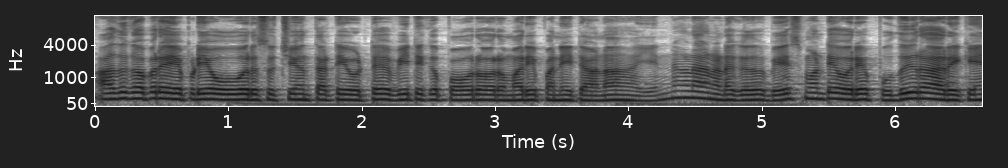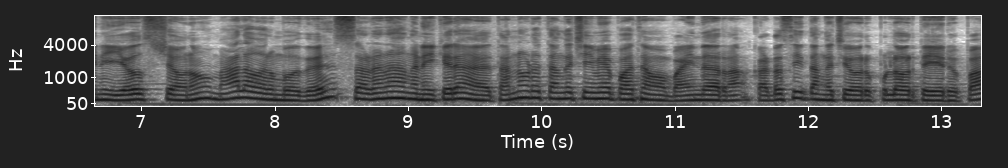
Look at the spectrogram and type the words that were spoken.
அதுக்கப்புறம் எப்படியோ ஒவ்வொரு சுவிட்சையும் தட்டி விட்டு வீட்டுக்கு பவர் வர மாதிரி பண்ணிட்டானா என்னடா நடக்குது? பேஸ்மெண்ட்டே ஒரே புதிராக இருக்கேன்னு யோசிச்சவனும் மேலே வரும்போது சடனாக அங்கே நிற்கிற தன்னோட தங்கச்சியுமே பார்த்து அவன் பயந்தாடுறான். கடைசி தங்கச்சி ஒரு புள்ள ஒருத்தர் இருப்பா.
